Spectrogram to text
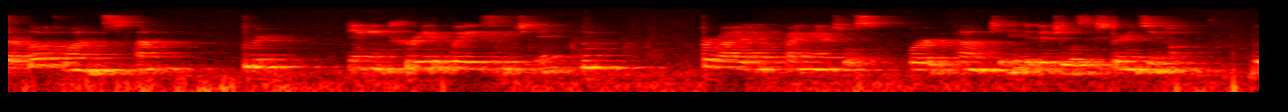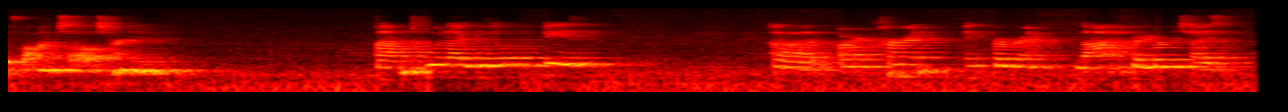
their loved ones um, in creative ways, which include providing financial support um, to individuals experiencing move on to alternative. Um, what I will say is, uh, our current program not prioritize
